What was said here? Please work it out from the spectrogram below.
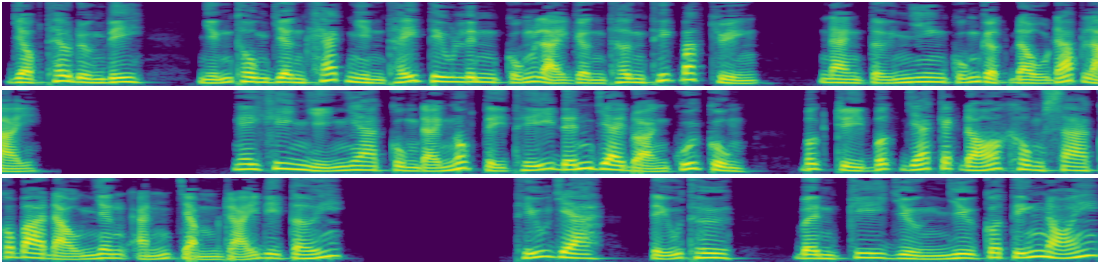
Dọc theo đường đi, những thôn dân khác nhìn thấy Tiêu Linh cũng lại gần thân thiết bắt chuyện, nàng tự nhiên cũng gật đầu đáp lại. Ngay khi nhị nha cùng đại ngốc tỷ thí đến giai đoạn cuối cùng, bất tri bất giác cách đó không xa có ba đạo nhân ảnh chậm rãi đi tới. Thiếu gia, tiểu thư, bên kia dường như có tiếng nói.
